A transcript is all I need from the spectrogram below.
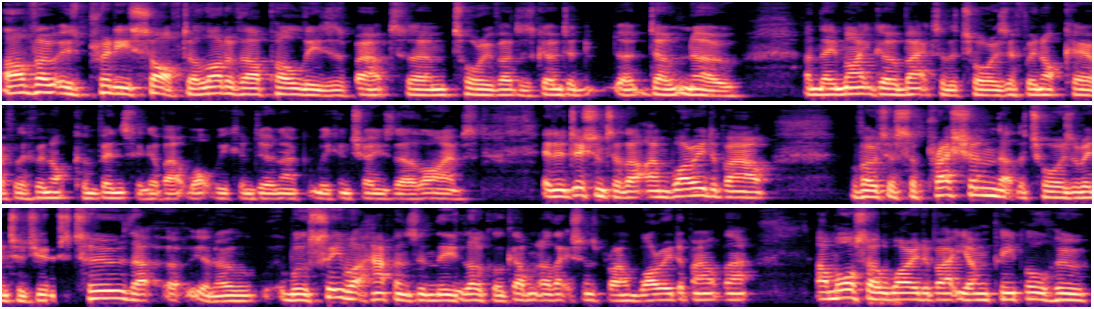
our vote is pretty soft. A lot of our poll leaders about um, Tory voters going to uh, don't know, and they might go back to the Tories if we're not careful, if we're not convincing about what we can do and how we can change their lives. In addition to that, I'm worried about voter suppression that the Tories are introduced to. That uh, you know, we'll see what happens in the local government elections, but I'm worried about that. I'm also worried about young people who.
